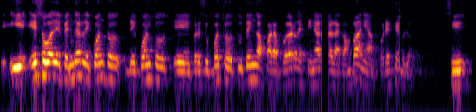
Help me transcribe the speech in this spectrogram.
Y eso va a depender de cuánto, de cuánto eh, presupuesto tú tengas para poder destinar a la campaña. Por ejemplo, si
